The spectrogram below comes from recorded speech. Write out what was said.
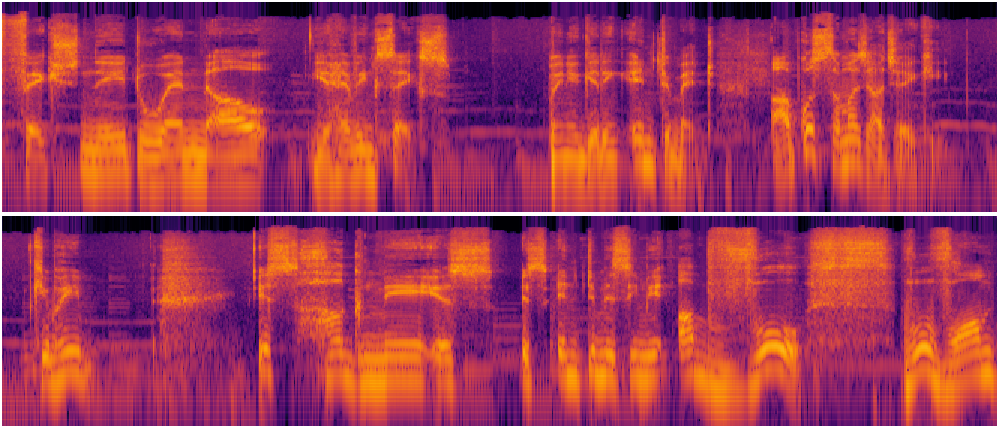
affectionate when uh, you're having sex When you getting intimate आपको समझ आ जाएगी कि भाई, इस हग में, इस इस इंटीमेसी में अब वो वो वॉर्म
